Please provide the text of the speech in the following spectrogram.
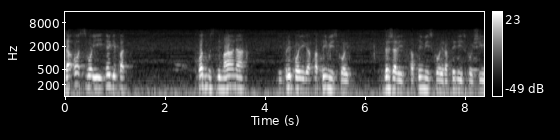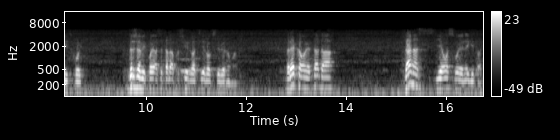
da osvoji Egipat od muslimana i pripoji ga Fatimijskoj državi, Fatimijskoj, Rafidijskoj, Šijijskoj, državi koja se tada proširila cijelog sjevernog Rekao je tada danas je osvojen Egipat.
